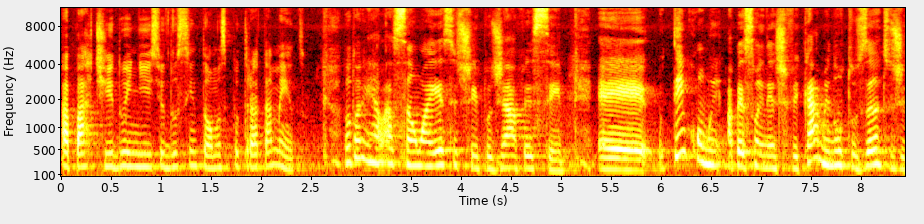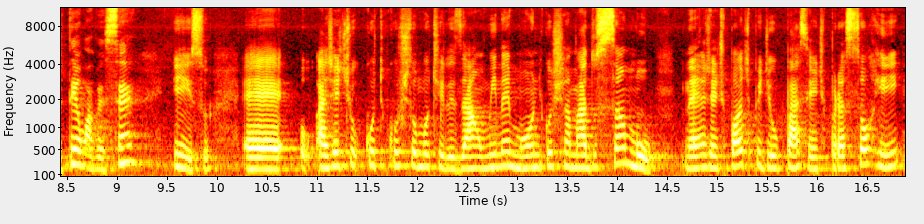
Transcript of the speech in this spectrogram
a partir do início dos sintomas para o tratamento. Doutora, em relação a esse tipo de AVC, é, tem como a pessoa identificar minutos antes de ter um AVC? Isso. É, a gente costuma utilizar um mnemônico chamado SAMU. Né? A gente pode pedir o paciente para sorrir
